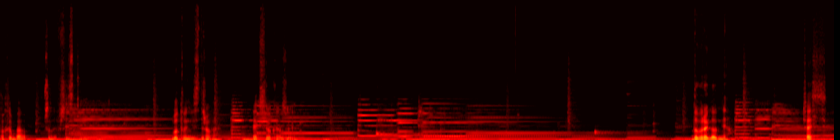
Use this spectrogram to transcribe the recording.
to chyba przede wszystkim. Bo to niezdrowe, jak się okazuje. Dobrego dnia. Cześć.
